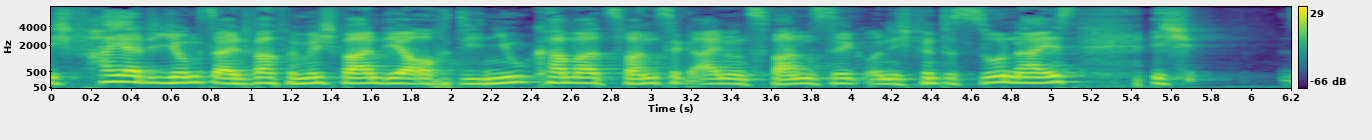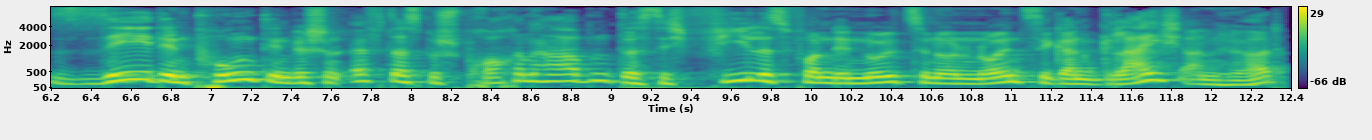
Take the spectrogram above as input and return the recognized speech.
ich feiere die Jungs einfach. Für mich waren die ja auch die Newcomer 2021 und ich finde es so nice. Ich sehe den Punkt, den wir schon öfters besprochen haben, dass sich vieles von den 1999ern gleich anhört.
